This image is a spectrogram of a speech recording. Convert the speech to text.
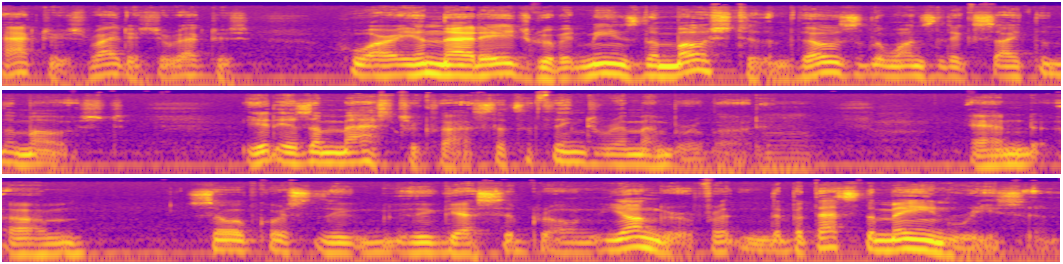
actors, writers, directors who are in that age group? It means the most to them. Those are the ones that excite them the most. It is a master class. That's the thing to remember about it. And um, so, of course, the, the guests have grown younger, for, but that's the main reason.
